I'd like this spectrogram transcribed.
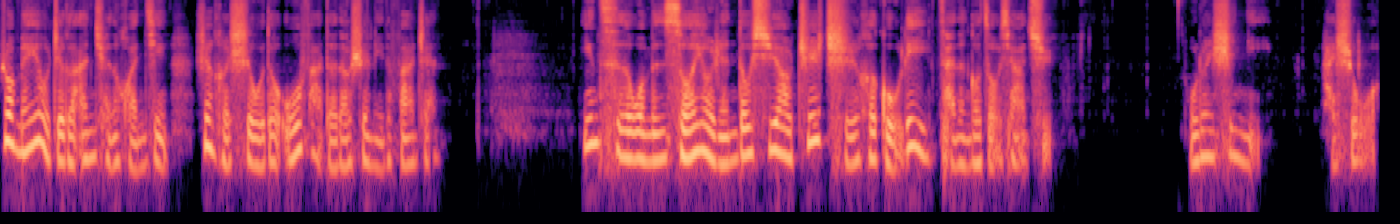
若没有这个安全的环境，任何事物都无法得到顺利的发展。因此，我们所有人都需要支持和鼓励，才能够走下去。无论是你还是我，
